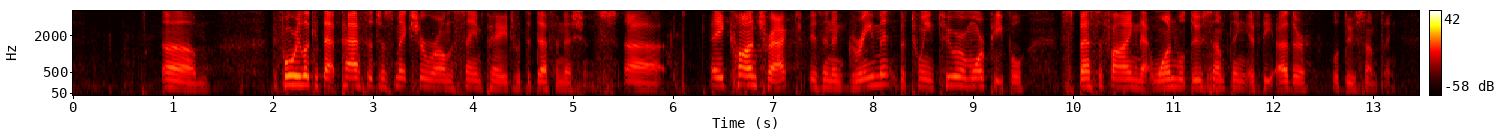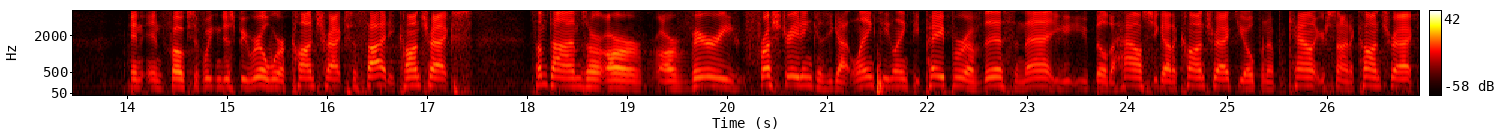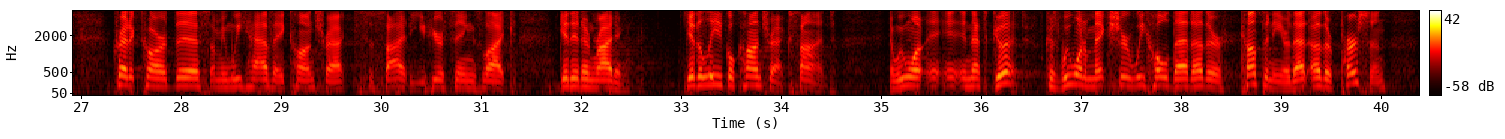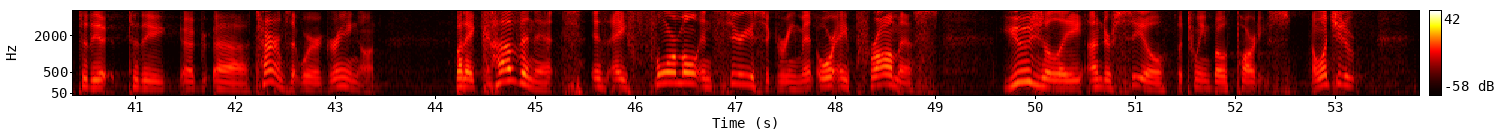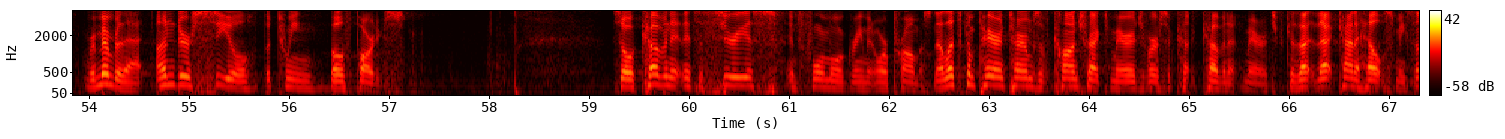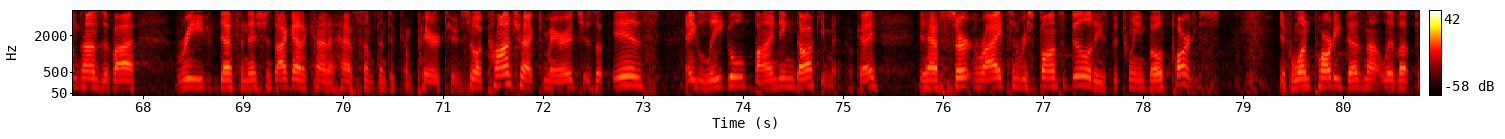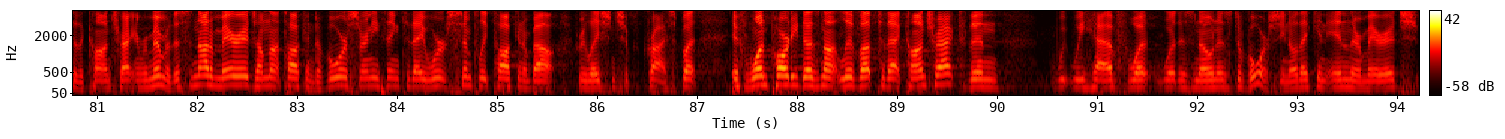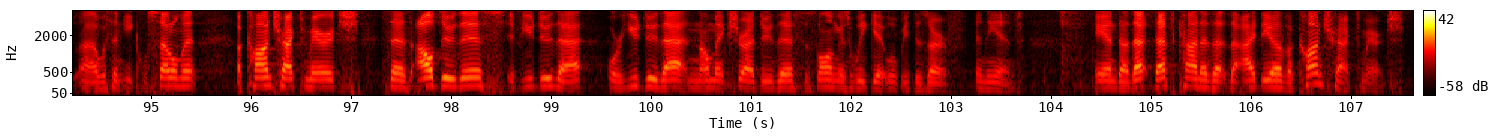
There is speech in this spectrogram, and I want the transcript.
Um, before we look at that passage, let's make sure we're on the same page with the definitions. Uh, a contract is an agreement between two or more people specifying that one will do something if the other will do something. And, and folks, if we can just be real, we're a contract society. Contracts sometimes are, are, are very frustrating because you got lengthy, lengthy paper of this and that. You, you build a house, you got a contract, you open up an account, you sign a contract, credit card, this. I mean, we have a contract society. You hear things like, Get it in writing. Get a legal contract signed. And we want and that's good because we want to make sure we hold that other company or that other person to the to the uh, uh, terms that we're agreeing on. But a covenant is a formal and serious agreement or a promise usually under seal between both parties. I want you to remember that under seal between both parties. So, a covenant, it's a serious and formal agreement or a promise. Now, let's compare in terms of contract marriage versus co- covenant marriage because that, that kind of helps me. Sometimes, if I read definitions, I got to kind of have something to compare to. So, a contract marriage is is a legal binding document, okay? It has certain rights and responsibilities between both parties. If one party does not live up to the contract, and remember, this is not a marriage, I'm not talking divorce or anything today, we're simply talking about relationship with Christ. But if one party does not live up to that contract, then we, we have what, what is known as divorce. You know, they can end their marriage uh, with an equal settlement. A contract marriage says, I'll do this if you do that, or you do that, and I'll make sure I do this as long as we get what we deserve in the end. And uh, that, that's kind of the, the idea of a contract marriage.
